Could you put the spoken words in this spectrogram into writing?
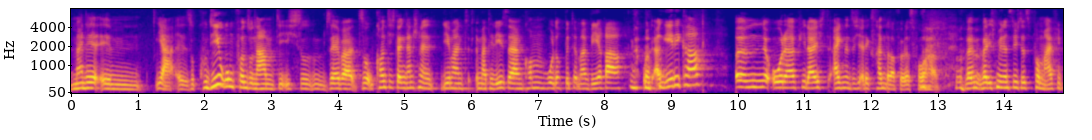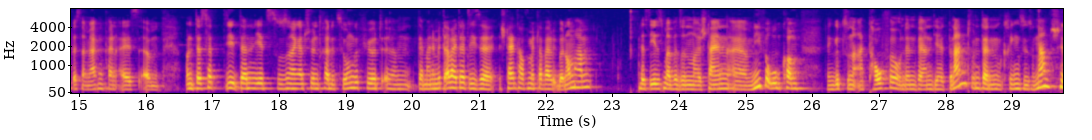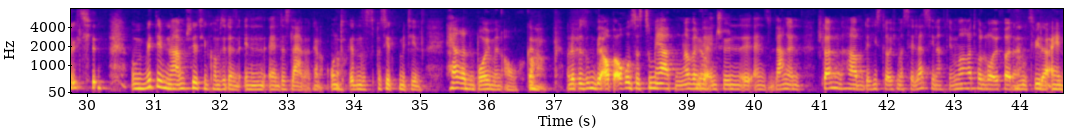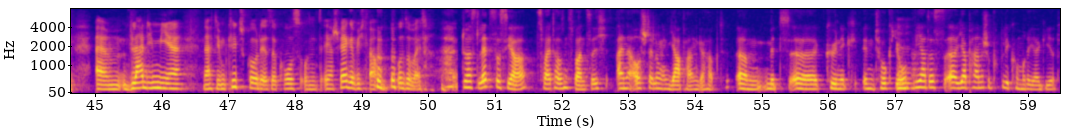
meine ähm, ja äh, so Kodierung von so Namen, die ich so selber so konnte ich dann ganz schnell jemand im Atelier sagen, komm, hol doch bitte mal Vera und Angelika. Ähm, oder vielleicht eignen sich Alexandra für das Vorhaben, weil, weil, ich mir natürlich das formal viel besser merken kann als. Ähm, und das hat die dann jetzt zu so einer ganz schönen Tradition geführt, ähm, der meine Mitarbeiter diese Steintaufen mittlerweile übernommen haben, dass jedes Mal, wenn so eine neue Steinlieferung kommt, dann gibt es so eine Art Taufe und dann werden die halt benannt und dann kriegen sie so ein Namensschildchen und mit dem Namensschildchen kommen sie dann in, in das Lager, genau. Und Ach. das passiert mit den Herrenbäumen auch, genau. Ach. Und da versuchen wir auch, auch, uns das zu merken, ne? wenn ja. wir einen schönen, äh, einen langen Schlangen haben, der hieß, glaube ich, Marcel Lassi nach dem Marathonläufer, dann gibt es wieder ein ähm, Wladimir nach dem Klitschko, der so groß und eher Schwergewicht war und, und so weiter. Du hast letztes Jahr, 2020, eine Ausstellung in Japan gehabt ähm, mit äh, König in Tokio. Mhm. Wie hat das äh, japanische Publikum reagiert?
